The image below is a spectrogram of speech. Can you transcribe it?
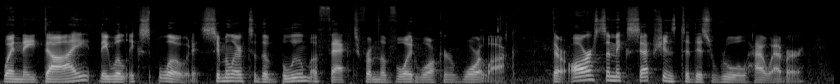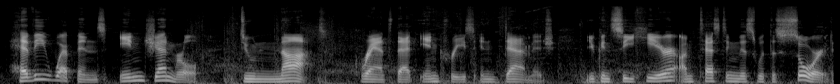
When they die, they will explode, similar to the bloom effect from the Voidwalker Warlock. There are some exceptions to this rule, however heavy weapons in general do not grant that increase in damage. You can see here, I'm testing this with the sword,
